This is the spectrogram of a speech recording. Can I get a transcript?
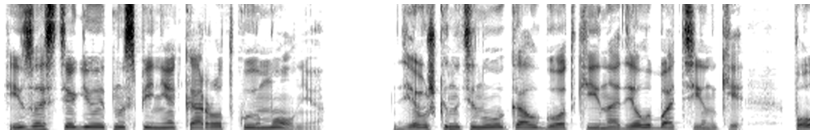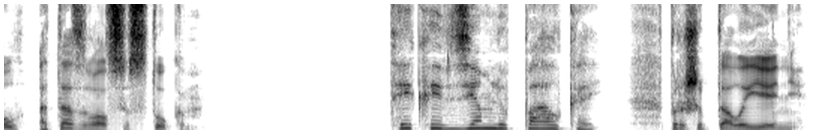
и застегивает на спине короткую молнию. Девушка натянула колготки и надела ботинки. Пол отозвался стуком. «Тыкай в землю палкой», — прошептала Ени.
